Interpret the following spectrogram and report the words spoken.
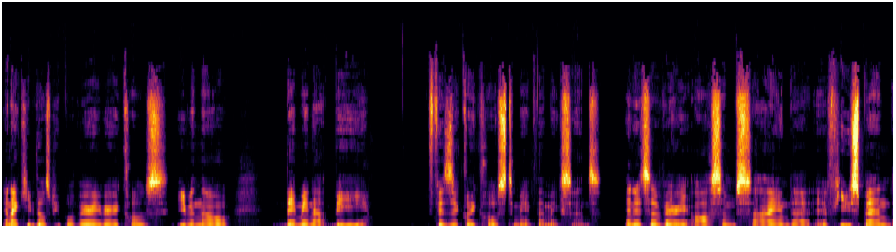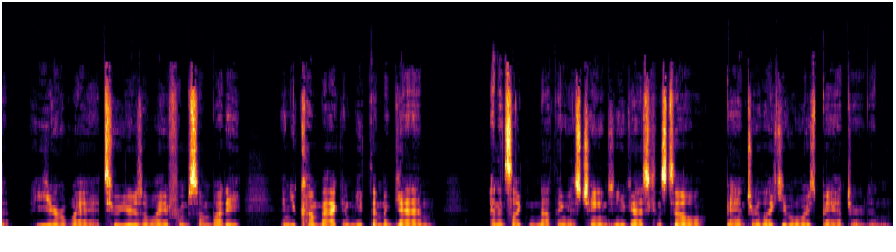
And I keep those people very, very close, even though they may not be physically close to me, if that makes sense. And it's a very awesome sign that if you spend a year away, two years away from somebody, and you come back and meet them again, and it's like nothing has changed, and you guys can still banter like you've always bantered and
